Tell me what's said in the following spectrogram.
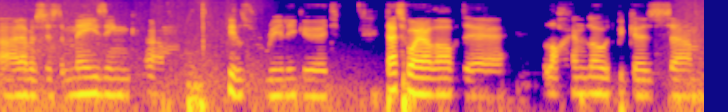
Uh, that was just amazing. Um, feels really good that's why I love the Loch-n-Load because um,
